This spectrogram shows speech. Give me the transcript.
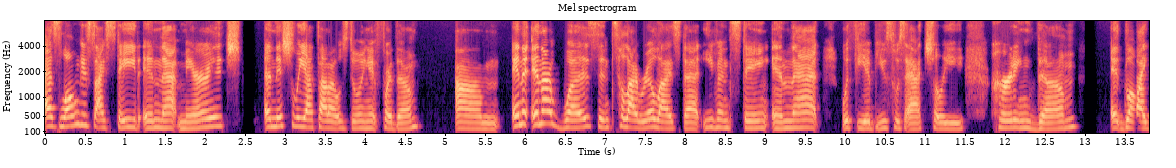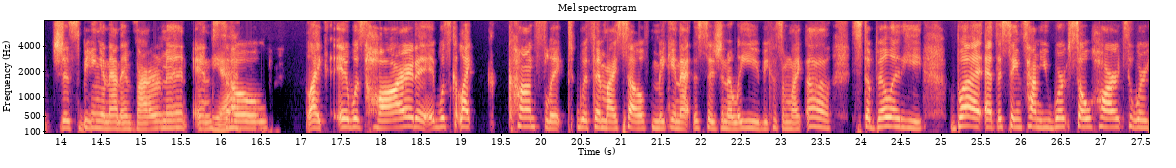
as long as I stayed in that marriage, initially I thought I was doing it for them. Um and and I was until I realized that even staying in that with the abuse was actually hurting them and like just being in that environment and yeah. so like it was hard. It was like conflict within myself making that decision to leave because i'm like oh stability. But at the same time you work so hard to where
